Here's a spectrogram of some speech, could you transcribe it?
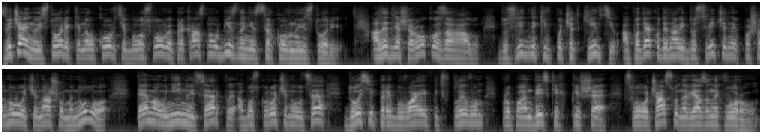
Звичайно, історики, науковці, богослови прекрасно обізнані з церковною історією. Але для широкого загалу, дослідників-початківців, а подекуди навіть досвідчених пошановувачів нашого минулого, тема унійної церкви або скорочено УЦ досі перебуває під впливом пропагандистських кліше свого часу нав'язаних ворогом.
